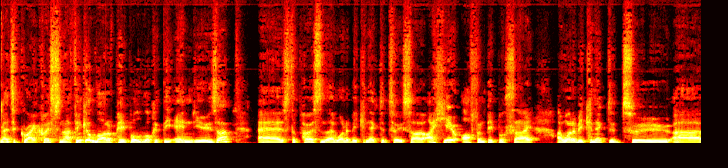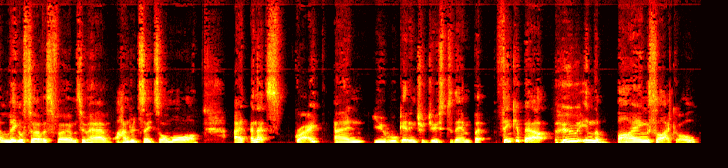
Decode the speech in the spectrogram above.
That's a great question. I think a lot of people look at the end user as the person they want to be connected to. So I hear often people say, I want to be connected to uh, legal service firms who have 100 seats or more. And, and that's great. And you will get introduced to them. But think about who in the buying cycle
